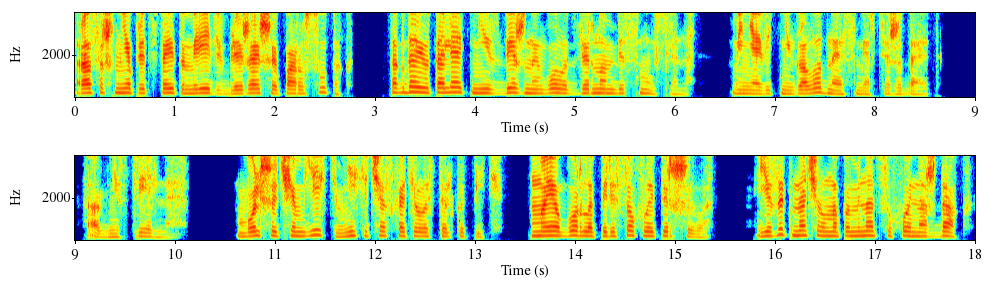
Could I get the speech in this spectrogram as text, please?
Раз уж мне предстоит умереть в ближайшие пару суток, Тогда и утолять неизбежный голод зерном бессмысленно. Меня ведь не голодная смерть ожидает, а огнестрельная. Больше, чем есть, мне сейчас хотелось только пить. Моё горло пересохло и першило. Язык начал напоминать сухой наждак.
